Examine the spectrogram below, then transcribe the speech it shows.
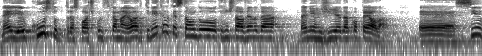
né, e aí o custo do transporte público fica maior, que nem aquela questão do que a gente estava vendo da, da energia da Copel lá. É, se o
